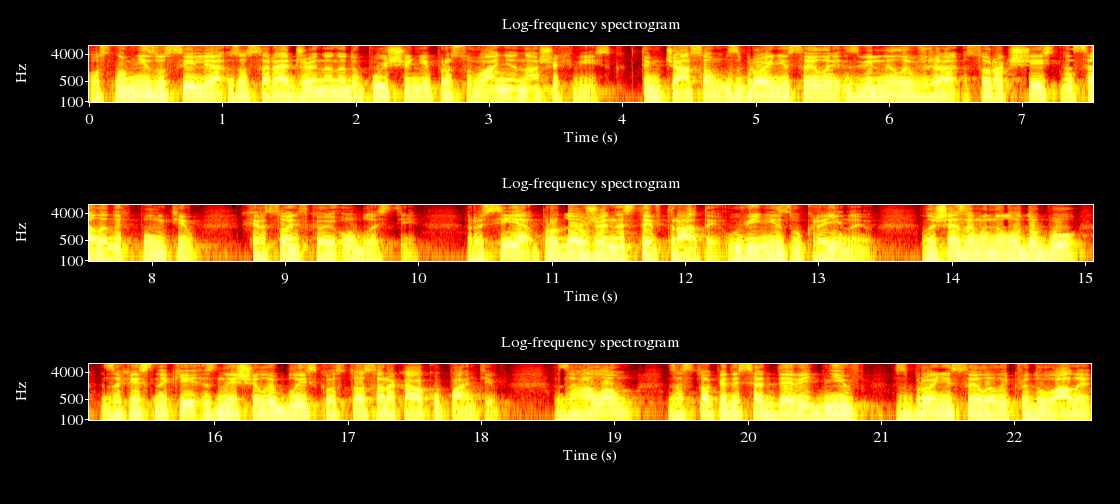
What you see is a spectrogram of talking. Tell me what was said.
Основні зусилля зосереджує на недопущенні просування наших військ. Тим часом Збройні сили звільнили вже 46 населених пунктів Херсонської області. Росія продовжує нести втрати у війні з Україною. Лише за минулу добу захисники знищили близько 140 окупантів. Загалом за 159 днів Збройні сили ліквідували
